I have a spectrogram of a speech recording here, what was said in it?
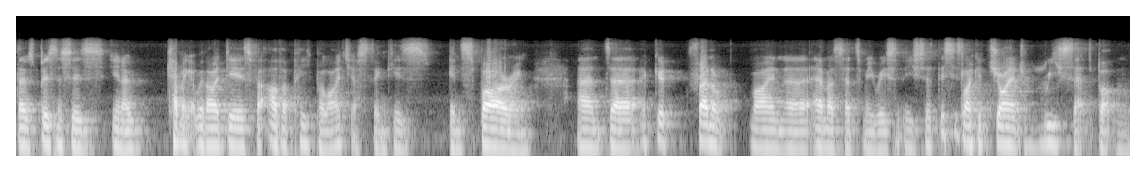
those businesses, you know, coming up with ideas for other people, I just think is inspiring. And uh, a good friend of mine, uh, Emma, said to me recently, she said, This is like a giant reset button.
